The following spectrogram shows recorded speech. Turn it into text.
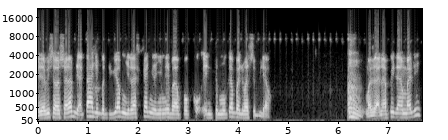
Nabi SAW di atas hanya bertujuan menjelaskan nilai-nilai barang pokok yang ditemukan pada masa beliau. Mazhab Nabi dan Bali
